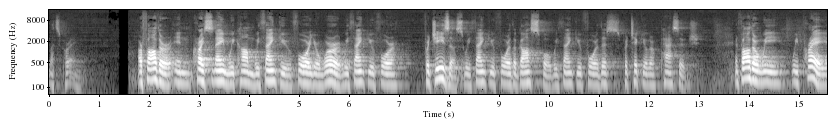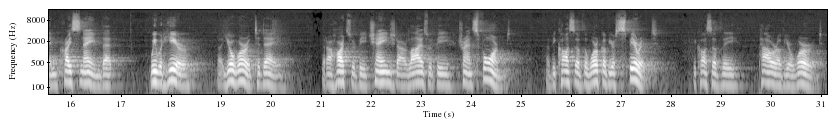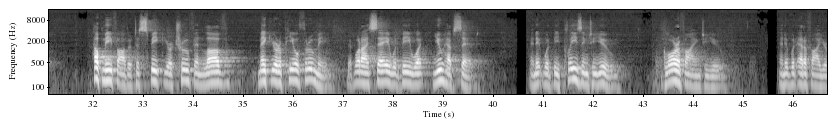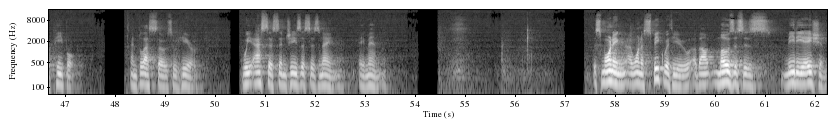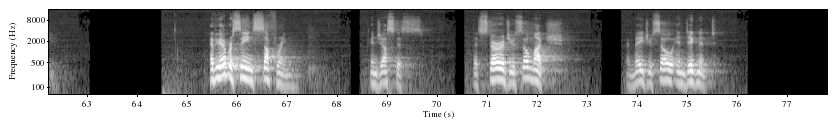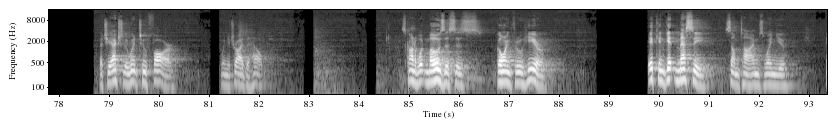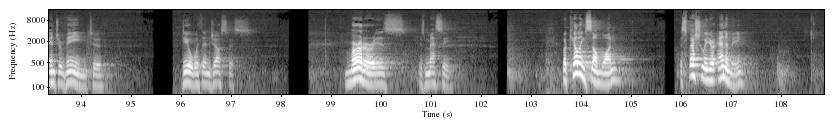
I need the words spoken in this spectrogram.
Let's pray. Our Father, in Christ's name we come. We thank you for your word. We thank you for, for Jesus. We thank you for the gospel. We thank you for this particular passage. And Father, we, we pray in Christ's name that we would hear uh, your word today, that our hearts would be changed, our lives would be transformed uh, because of the work of your Spirit, because of the power of your word. Help me, Father, to speak your truth in love. Make your appeal through me, that what I say would be what you have said, and it would be pleasing to you, glorifying to you, and it would edify your people and bless those who hear. We ask this in Jesus' name. Amen. This morning, I want to speak with you about Moses' mediation. Have you ever seen suffering, injustice that stirred you so much and made you so indignant that you actually went too far when you tried to help? It's kind of what Moses is going through here. It can get messy sometimes when you intervene to deal with injustice. Murder is, is messy. But killing someone, especially your enemy,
